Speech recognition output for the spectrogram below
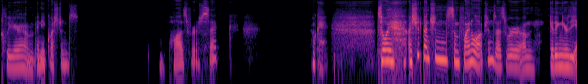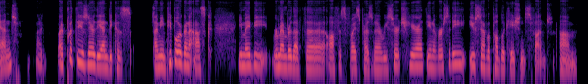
clear? Um, any questions? Pause for a sec. Okay. So I, I should mention some final options as we're um, getting near the end. I, I put these near the end because, I mean, people are going to ask, you may be remember that the Office of Vice President of Research here at the university used to have a publications fund, um,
